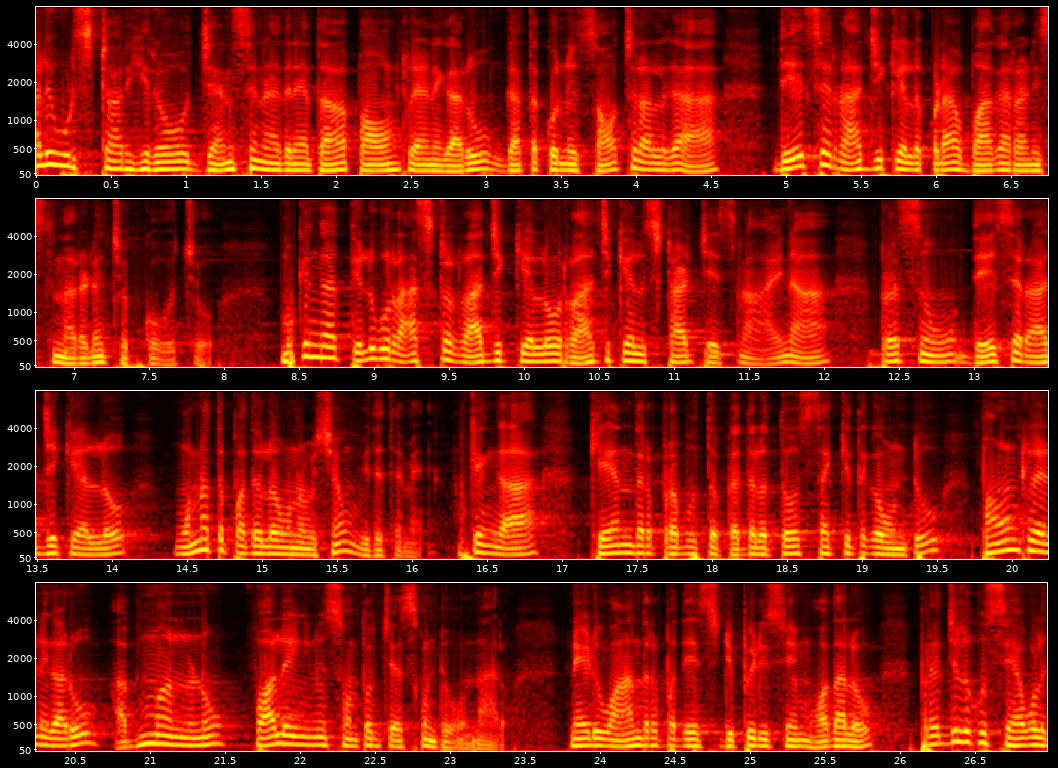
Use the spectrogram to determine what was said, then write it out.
టాలీవుడ్ స్టార్ హీరో జనసేన అధినేత పవన్ కళ్యాణ్ గారు గత కొన్ని సంవత్సరాలుగా దేశ రాజకీయాల్లో కూడా బాగా రాణిస్తున్నారని చెప్పుకోవచ్చు. ముఖ్యంగా తెలుగు రాష్ట్ర రాజకీయాల్లో రాజకీయాలు స్టార్ట్ చేసిన ఆయన ప్రస్తుతం దేశ రాజకీయాల్లో ఉన్నత పదవిలో ఉన్న విషయం విదితమే. ముఖ్యంగా కేంద్ర ప్రభుత్వ పెద్దలతో సఖ్యతగా ఉంటూ పవన్ కళ్యాణ్ గారు అభిమానులను ఫాలోయింగ్ను సొంతం చేసుకుంటూ ఉన్నారు. నేడు ఆంధ్రప్రదేశ్ డిప్యూటీ సీఎం హోదాలో ప్రజలకు సేవలు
